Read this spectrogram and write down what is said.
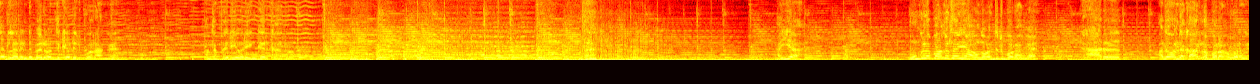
தெரியல ரெண்டு பேர் வந்து கேட்டுட்டு போறாங்க. அந்த பெரியவர் எங்க இருக்காரோ? ஐயா உங்களை பார்க்க தான் அவங்க வந்துட்டு போறாங்க. யாரு? அதோ அந்த கார்ல போறாங்க பாருங்க.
